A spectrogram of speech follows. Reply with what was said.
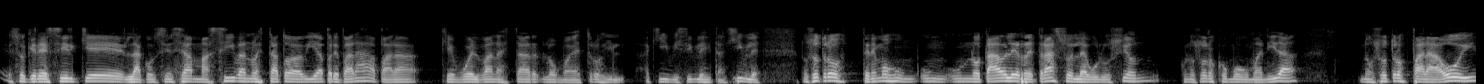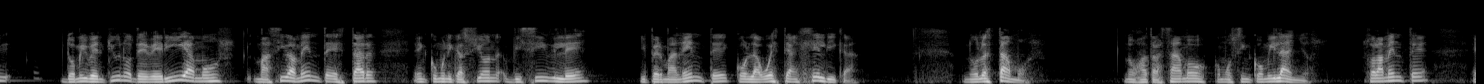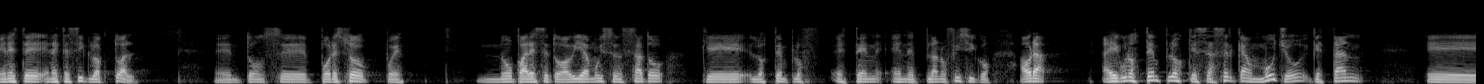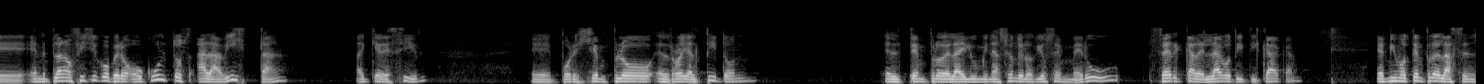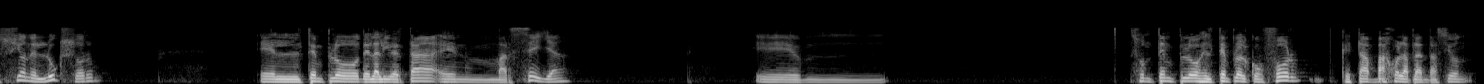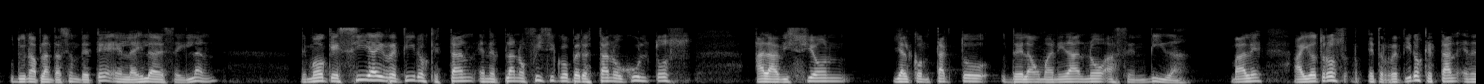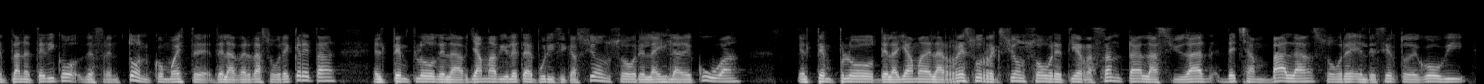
Eso quiere decir que la conciencia masiva no está todavía preparada para que vuelvan a estar los maestros aquí visibles y tangibles. Nosotros tenemos un, un notable retraso en la evolución, nosotros como humanidad. Nosotros para hoy 2021 deberíamos masivamente estar en comunicación visible y permanente con la hueste angélica. No lo estamos. Nos atrasamos como 5.000 años, solamente en este, en este ciclo actual. Entonces, por eso, pues, no parece todavía muy sensato que los templos estén en el plano físico. Ahora, hay algunos templos que se acercan mucho, que están eh, en el plano físico, pero ocultos a la vista, hay que decir. Eh, por ejemplo, el Royal Teton, el templo de la iluminación de los dioses Merú, cerca del lago Titicaca, el mismo templo de la ascensión en Luxor, el templo de la libertad en Marsella, eh, son templos, el templo del confort, que está bajo la plantación de una plantación de té en la isla de Ceilán. De modo que sí hay retiros que están en el plano físico, pero están ocultos a la visión y al contacto de la humanidad no ascendida. ¿Vale? Hay otros retiros que están en el plano etérico de Frentón, como este de la verdad sobre Creta, el templo de la llama violeta de purificación sobre la isla de Cuba, el templo de la llama de la resurrección sobre Tierra Santa, la ciudad de Chambala sobre el desierto de Gobi,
